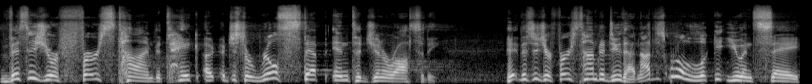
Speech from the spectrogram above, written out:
this is your first time to take a, just a real step into generosity. This is your first time to do that. And I just want to look at you and say,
